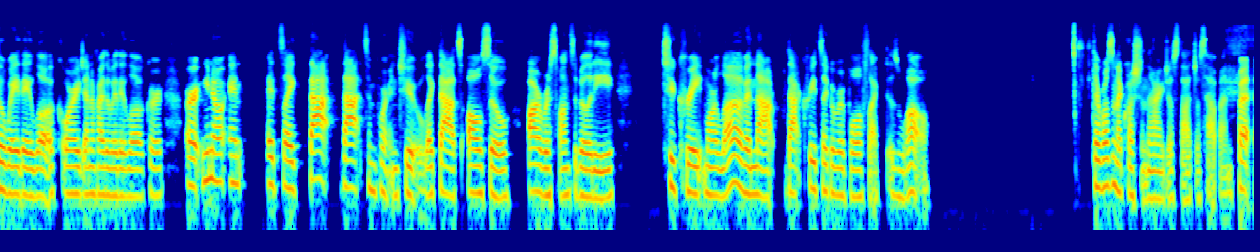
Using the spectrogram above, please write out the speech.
the way they look or identify the way they look or, or, you know, and it's like that, that's important too. Like that's also our responsibility to create more love and that that creates like a ripple effect as well there wasn't a question there. I just thought just happened, but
